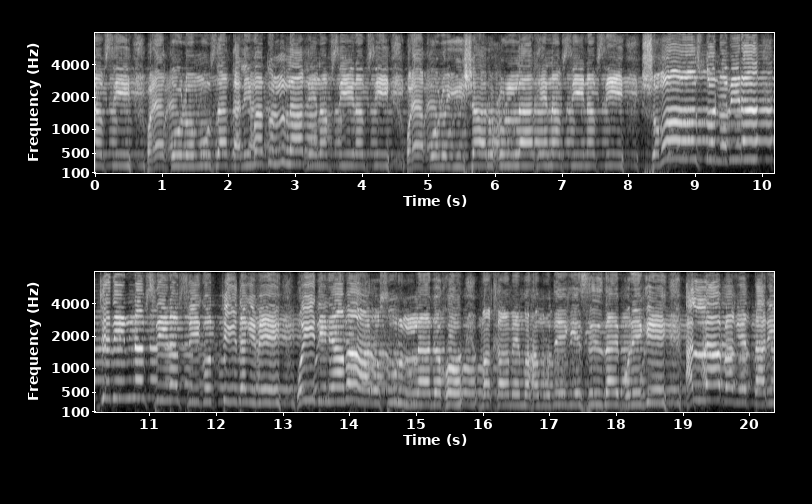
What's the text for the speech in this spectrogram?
নফসি ওয়াকুল মুসা কালিমাতুল্লাহ নফসি নফসি ওয়াকুল ঈশা রুহুল্লাহ নফসি নফসি সমস্ত নবীরা যেদিন নফসি নফসি করতে থাকবে, ওই দিনে আমার রসুল্লাহ যখন মাকামে মাহমুদে গিয়ে সিজদায় পড়ে গিয়ে আল্লাহ তারই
